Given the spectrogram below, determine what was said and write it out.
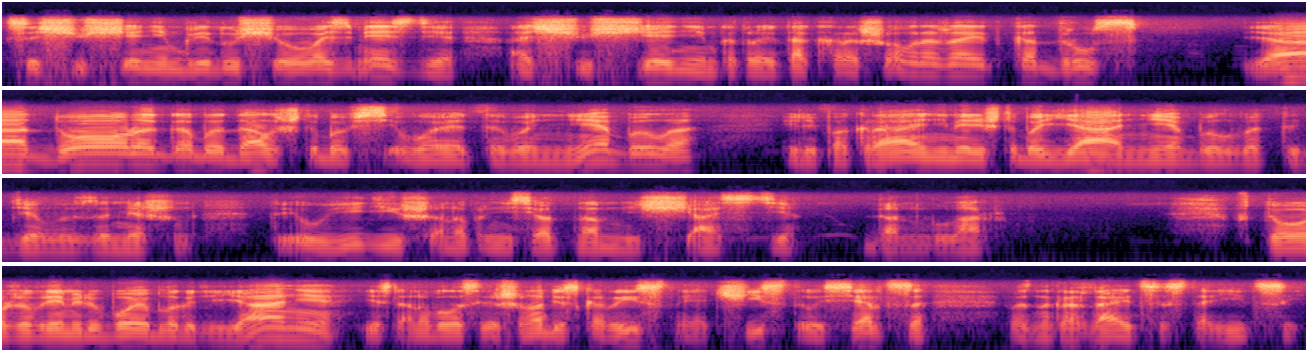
с ощущением грядущего возмездия, ощущением, которое так хорошо выражает Кадрус – я дорого бы дал, чтобы всего этого не было, или, по крайней мере, чтобы я не был в это дело замешан. Ты увидишь, оно принесет нам несчастье, Данглар. В то же время любое благодеяние, если оно было совершено бескорыстно и от чистого сердца, вознаграждается старицей.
